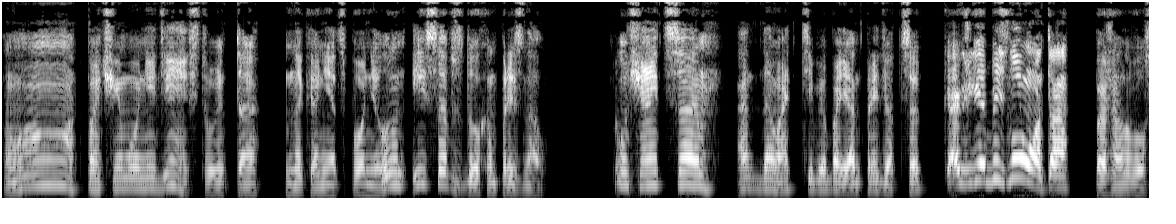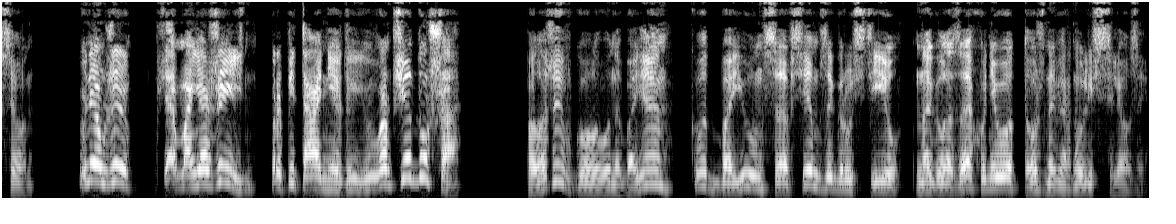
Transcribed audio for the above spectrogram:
«Вот почему не действует-то», — наконец понял он и со вздохом признал. «Получается, отдавать тебе баян придется. Как же я без него-то?» — пожаловался он. «В нем же вся моя жизнь, пропитание, да и вообще душа». Положив голову на баян, кот Баюн совсем загрустил, на глазах у него тоже навернулись слезы.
